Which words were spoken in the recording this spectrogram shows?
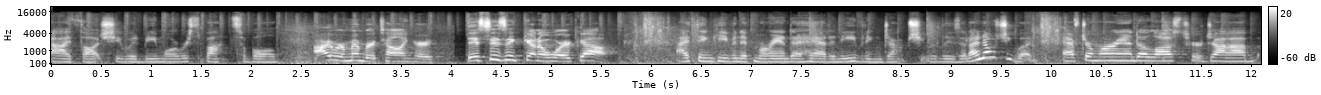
I thought she would be more responsible. I remember telling her, this isn't gonna work out. I think even if Miranda had an evening job, she would lose it. I know she would. After Miranda lost her job,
